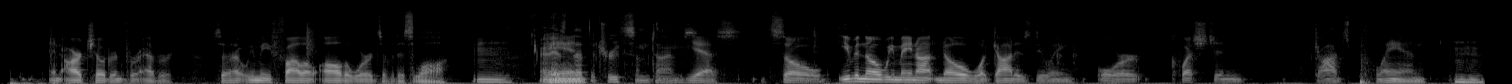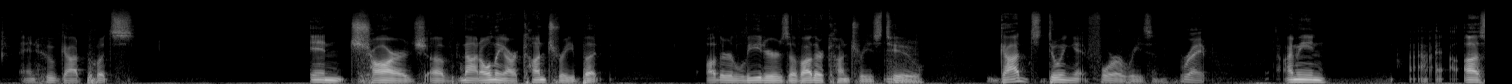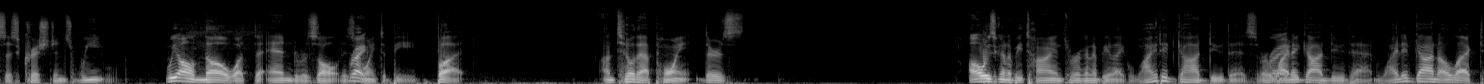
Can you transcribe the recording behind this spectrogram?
and our children forever, so that we may follow all the words of this law. Mm. And, isn't that the truth sometimes? Yes. So even though we may not know what God is doing or question God's plan Mhm. and who God puts in charge of not only our country but other leaders of other countries mm-hmm. too, God's doing it for a reason. Right. I mean, us as Christians, we we all know what the end result is Right. going to be, but until that point, there's always going to be times we're going to be like, why did God do this or why did God do that? Why did God elect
